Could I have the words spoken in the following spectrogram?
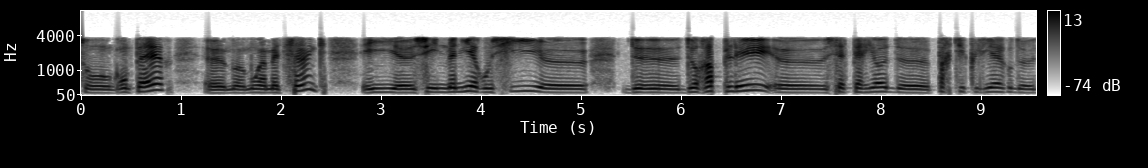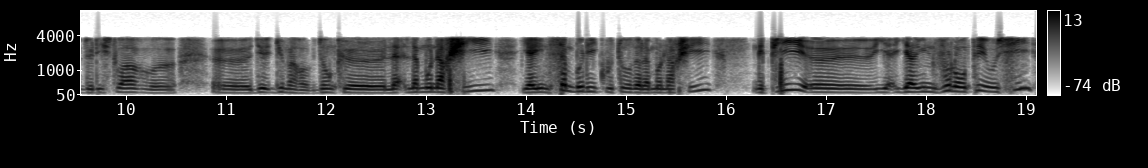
son grand-père, euh, Mohamed V, et euh, c'est une manière aussi de, rappeler cette période particulière de, l'histoire du, Maroc. Donc la, monarchie, il y a une symbolique autour de la monarchie, et puis il y, a une volonté aussi euh,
